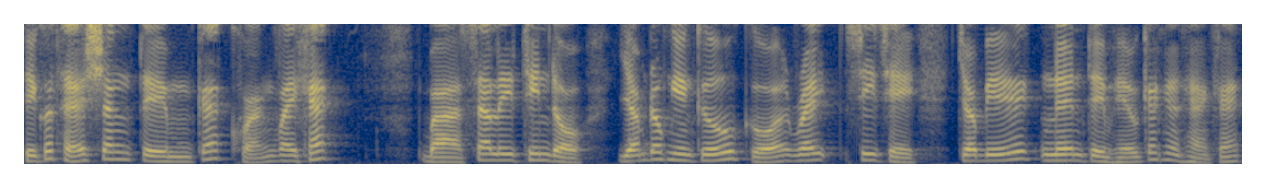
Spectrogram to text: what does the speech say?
thì có thể săn tìm các khoản vay khác. Bà Sally Tyndall, giám đốc nghiên cứu của Rate City, cho biết nên tìm hiểu các ngân hàng khác,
